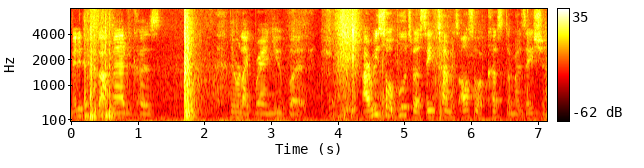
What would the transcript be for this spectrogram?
Many people got mad because they were like brand new, but I resole boots, but at the same time, it's also a customization.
